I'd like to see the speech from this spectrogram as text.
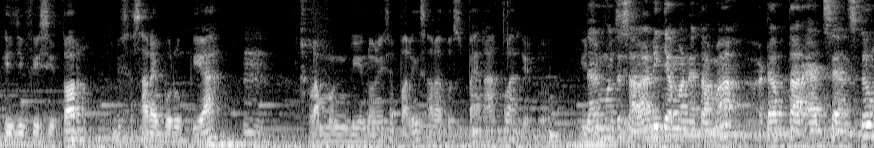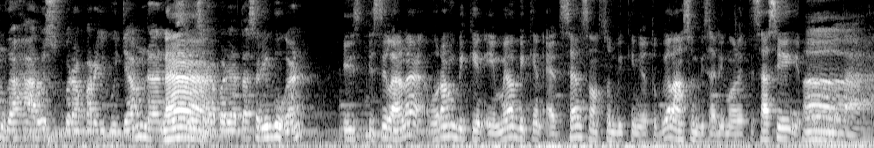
hiji visitor bisa seribu rupiah Hmm. Lamun di Indonesia paling 100 perak lah gitu Hiji Dan mau salah di zaman eta mah daftar AdSense tuh nggak harus berapa ribu jam dan Nah. berapa di atas seribu kan? Is- istilahnya orang bikin email bikin AdSense langsung bikin YouTube langsung bisa dimonetisasi gitu Ah. nah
